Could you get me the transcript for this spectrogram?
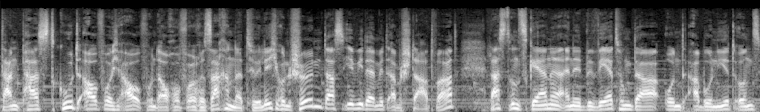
dann passt gut auf euch auf und auch auf eure Sachen natürlich und schön, dass ihr wieder mit am Start wart. Lasst uns gerne eine Bewertung da und abonniert uns,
